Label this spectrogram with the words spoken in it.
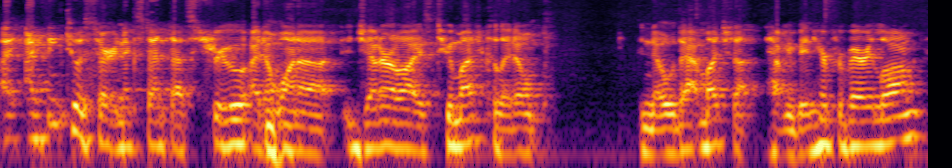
I, I think to a certain extent that's true. I don't want to generalize too much because I don't know that much, not having been here for very long.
